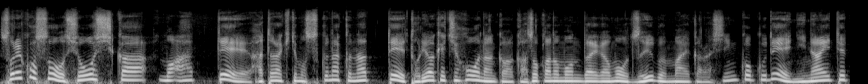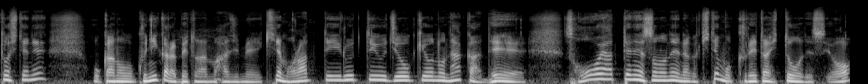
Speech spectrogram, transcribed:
それこそ少子化もあって、働き手も少なくなって、とりわけ地方なんかは過疎化の問題がもうずいぶん前から深刻で、担い手としてね、他の国からベトナムはじめ来てもらっているっていう状況の中で、そうやってね、そのね、なんか来てもくれた人をですよ、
